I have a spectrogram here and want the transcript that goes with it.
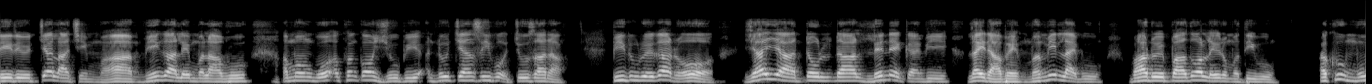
လေတွေကြက်လာချိန်မှာမင်းကလည်းမလာဘူးအမုံကိုအခွင့်ကောင်းယူပြီးအနုကျန်းစီဖို့ကြိုးစားတာပြည်သူတွေကတော့ရရတုတ်တာလက်နဲ့ကန်ပြီးလိုက်တာပဲမမစ်လိုက်ဘူးဘာတွေပါတော့လဲတော့မသိဘူး အခုမူ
